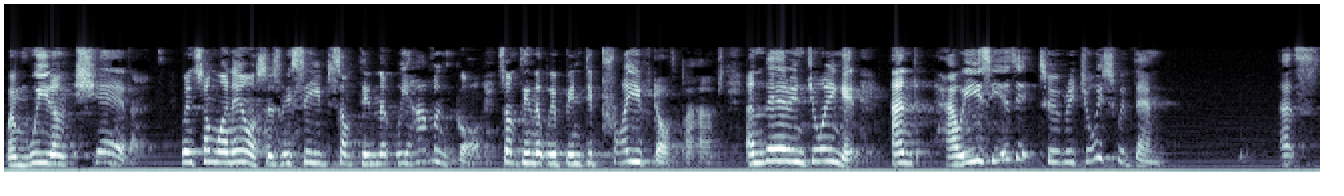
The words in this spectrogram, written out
when we don't share that. When someone else has received something that we haven't got, something that we've been deprived of perhaps, and they're enjoying it. And how easy is it to rejoice with them? That's,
